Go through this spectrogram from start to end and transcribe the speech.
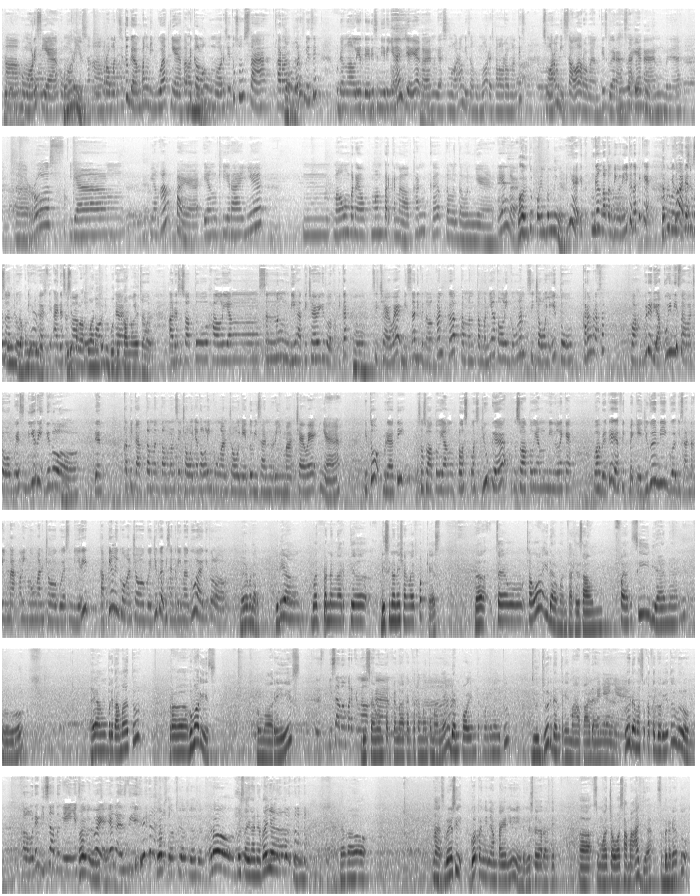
uh, humoris ya Humoris? humoris, Uh, romantis itu gampang dibuatnya tapi kalau humoris itu susah. Karena Siap, humoris biasanya udah ngalir dari sendirinya aja ya kan. Hmm. nggak semua orang bisa humoris. Kalau romantis semua orang bisa lah romantis gue rasa betul. ya kan. Benar. Terus yang yang apa ya? Yang kiranya mm, mau memperkenal- memperkenalkan ke teman-temannya iya nggak oh itu poin penting ya Iya, itu enggak enggak penting penting juga tapi kayak Tapi itu ada penting sesuatu juga, penting iya nggak sih. ada Jadi sesuatu pengakuan itu po- dibutuhkan oleh itu cewek. Ada sesuatu hal yang seneng di hati cewek gitu loh ketika Hmm. si cewek bisa dikenalkan ke teman-temannya atau lingkungan si cowoknya itu. Karena ngerasa wah, gue udah diakui nih sama cowok gue sendiri gitu loh. Dan ketika teman-teman si cowoknya atau lingkungan cowoknya itu bisa nerima ceweknya, itu berarti sesuatu yang plus-plus juga, sesuatu yang dinilai kayak wah berarti ada feedbacknya juga nih gue bisa nerima lingkungan cowok gue sendiri tapi lingkungan cowok gue juga bisa nerima gue gitu loh. Ya benar. Jadi yang buat pendengar di, Indonesian Live Podcast cewek cowok idaman versi sam versi Diana itu yang pertama tuh eh, humoris. Humoris bisa memperkenalkan bisa memperkenalkan ke teman-temannya dan poin terpentingnya itu jujur dan terima apa adanya. adanya. Lu udah masuk kategori itu belum? kalau udah bisa tuh kayaknya Oh, sama iya, gue ya bisa. ya nggak sih Siap siap siap siap siap. Aduh, gue saingannya banyak. nah kalau Nah sebenarnya sih gue pengen nyampein ini dari stereotip eh, semua cowok sama aja. Sebenarnya tuh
